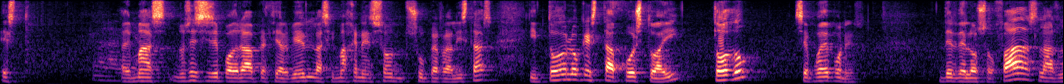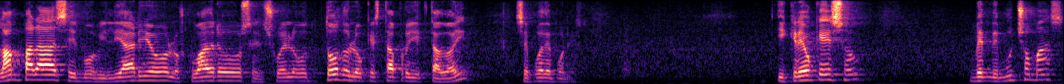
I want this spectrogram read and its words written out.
esto. Además, no sé si se podrá apreciar bien, las imágenes son súper realistas y todo lo que está puesto ahí, todo se puede poner. Desde los sofás, las lámparas, el mobiliario, los cuadros, el suelo, todo lo que está proyectado ahí se puede poner. Y creo que eso vende mucho más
